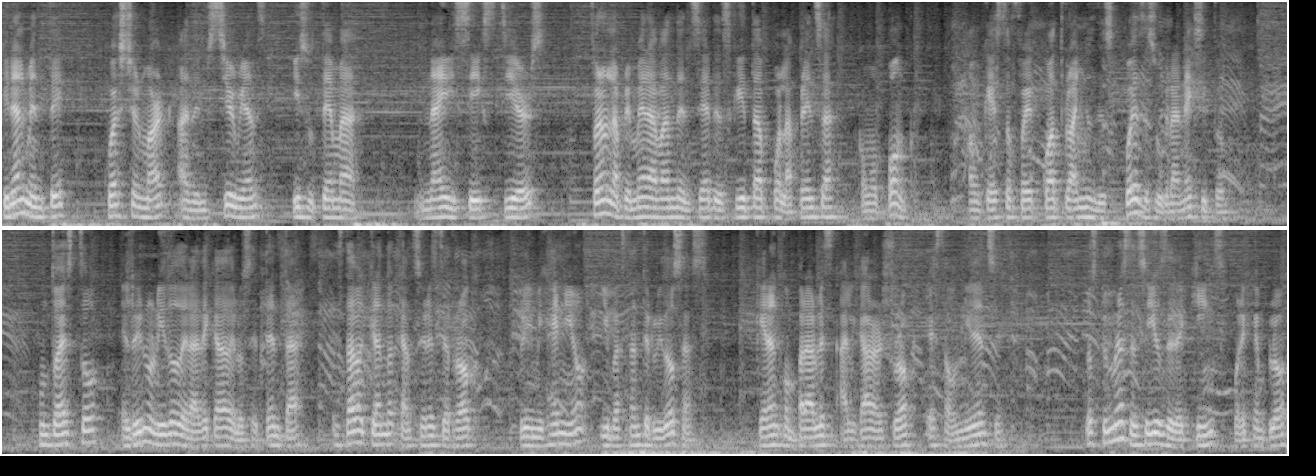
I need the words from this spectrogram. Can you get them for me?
Finalmente, Question Mark and the Mysterians y su tema 96 Tears fueron la primera banda en ser descrita por la prensa como punk, aunque esto fue cuatro años después de su gran éxito. Junto a esto, el Reino Unido de la década de los 70 estaba creando canciones de rock primigenio y bastante ruidosas, que eran comparables al garage rock estadounidense. Los primeros sencillos de The Kings, por ejemplo,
